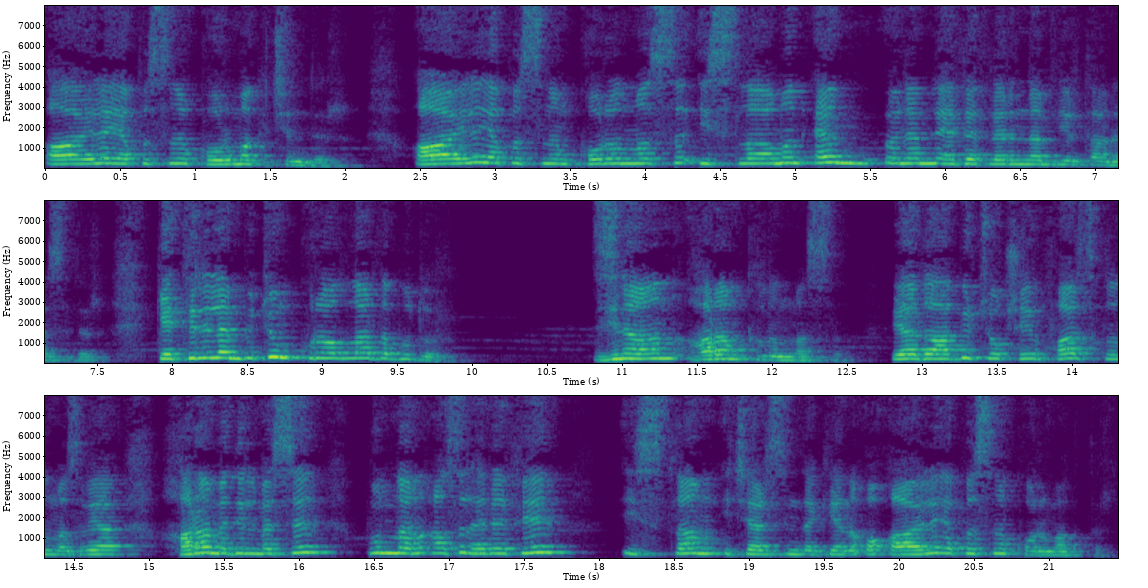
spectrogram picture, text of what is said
aile yapısını korumak içindir. Aile yapısının korunması İslam'ın en önemli hedeflerinden bir tanesidir. Getirilen bütün kurallar da budur. Zinanın haram kılınması veya daha birçok şeyin farz kılınması veya haram edilmesi bunların asıl hedefi İslam içerisindeki yani o aile yapısını korumaktır.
